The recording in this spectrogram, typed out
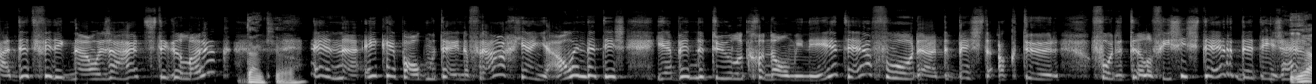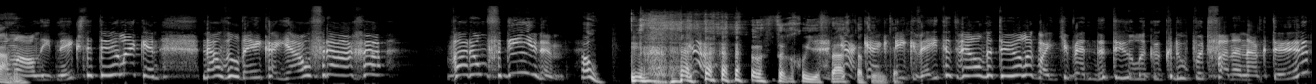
Ja, dit vind ik nou eens hartstikke leuk. Dank je wel. En eh, ik heb ook meteen een vraagje aan jou. En dat is, jij bent natuurlijk genomineerd hè, voor eh, de beste acteur voor de televisiester. Dat is helemaal niet niks natuurlijk. En nou wilde ik aan jou vragen, waarom verdien je hem? Oh, Wat een goede vraag, ja, kijk, ik weet het wel natuurlijk, want je bent natuurlijk een knoepert van een acteur.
